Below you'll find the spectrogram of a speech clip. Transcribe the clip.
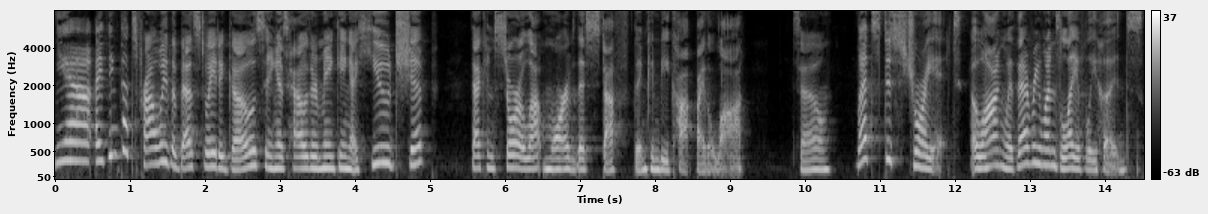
Yeah, I think that's probably the best way to go, seeing as how they're making a huge ship that can store a lot more of this stuff than can be caught by the law. So let's destroy it, along with everyone's livelihoods.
